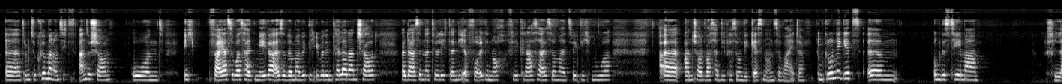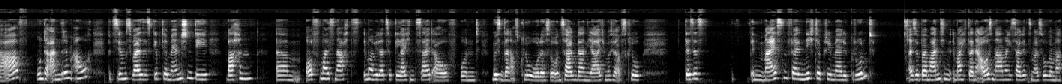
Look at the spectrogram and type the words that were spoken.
äh, drum zu kümmern und sich das anzuschauen. Und ich feiere sowas halt mega, also wenn man wirklich über den Tellerrand schaut, weil da sind natürlich dann die Erfolge noch viel krasser, als wenn man jetzt wirklich nur äh, anschaut, was hat die Person gegessen und so weiter. Im Grunde geht es ähm, um das Thema Schlaf unter anderem auch, beziehungsweise es gibt ja Menschen, die wachen ähm, oftmals nachts immer wieder zur gleichen Zeit auf und müssen dann aufs Klo oder so und sagen dann, ja, ich muss ja aufs Klo. Das ist in den meisten Fällen nicht der primäre Grund. Also bei manchen mache ich da eine Ausnahme. Ich sage jetzt mal so, wenn man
